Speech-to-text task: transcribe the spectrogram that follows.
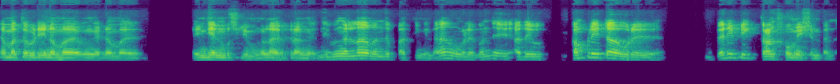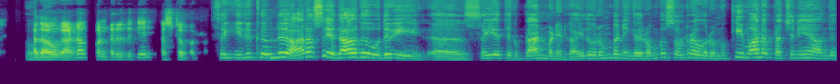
மத்தபடி நம்ம இவங்க நம்ம இந்தியன் முஸ்லீம்கள்லாம் இருக்கிறாங்க. இவங்கெல்லாம் வந்து பாத்தீங்கன்னா உங்களுக்கு வந்து அது கம்ப்ளீட்டா ஒரு வெரி பிக் டிரான்ஸ்ஃபர்மேஷன் தானே. அதை அவங்க அடாப்ட் பண்றதுக்கு கஷ்டப்படுறாங்க. So, இதுக்கு வந்து அரசு ஏதாவது உதவி செய்யறதுக்கு பிளான் பண்ணிருக்கா இது ரொம்ப நீங்க ரொம்ப சொல்ற ஒரு முக்கியமான பிரச்சனையா வந்து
